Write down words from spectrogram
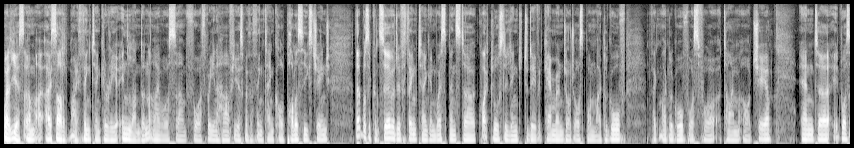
Well, yes. Um, I started my think tank career in London. I was um, for three and a half years with a think tank called Policy Exchange. That was a conservative think tank in Westminster, quite closely linked to David Cameron, George Osborne, Michael Gove. In fact, Michael Gove was for a time our chair. And uh, it was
